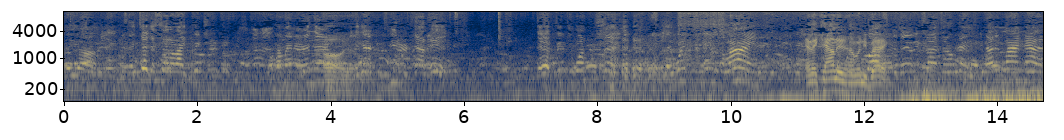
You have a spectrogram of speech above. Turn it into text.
They, uh, they, they take a satellite picture of how many are in there, Oh, yeah. and they get a computer to count heads. They had 51%. so they went to the end of the line. And they counted how many back. The damn each line said, okay, if you're not in line now,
